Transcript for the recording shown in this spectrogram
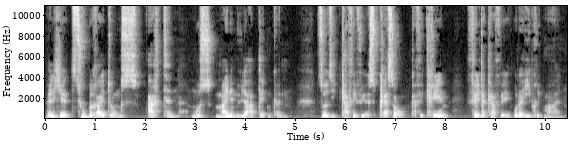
Welche Zubereitungsarten muss meine Mühle abdecken können? Soll sie Kaffee für Espresso, Kaffeecreme, Filterkaffee oder Ibrik mahlen?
